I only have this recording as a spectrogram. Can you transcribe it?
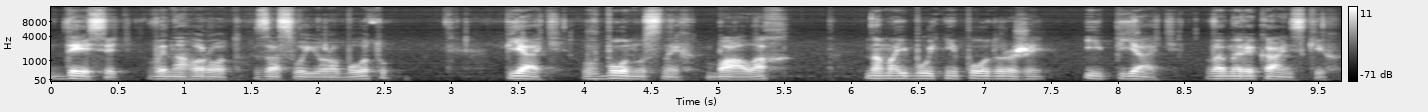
10 винагород за свою роботу, 5 в бонусних балах на майбутні подорожі і 5 в американських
